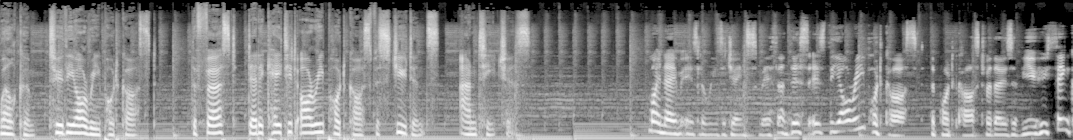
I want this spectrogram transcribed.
Welcome to the RE Podcast, the first dedicated RE podcast for students and teachers. My name is Louisa Jane Smith, and this is the RE Podcast, the podcast for those of you who think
